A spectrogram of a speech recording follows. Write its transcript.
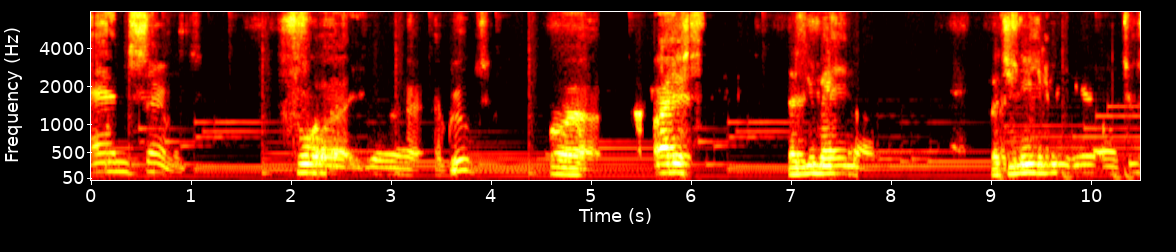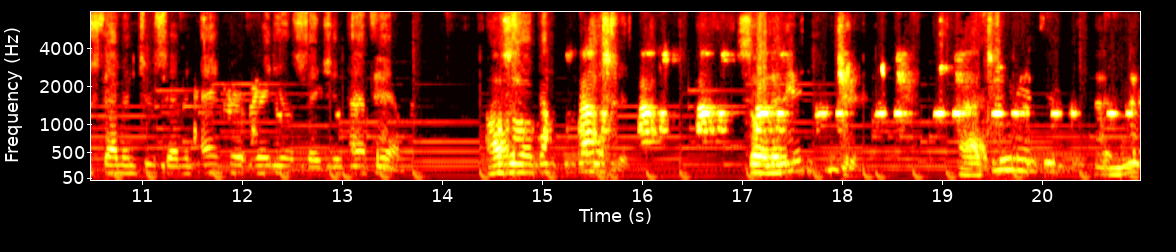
and sermons for your groups or artists that you may know. But you need to be here on 2727 Anchor Radio Station FM. Also, gospel So in the near future, uh, tune in to the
